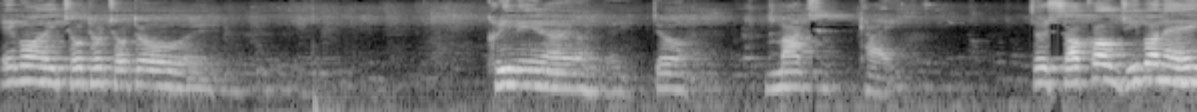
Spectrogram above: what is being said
এবং এই ছোট ছোট কৃমি মাছ খায়। তো সকল জীবনে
